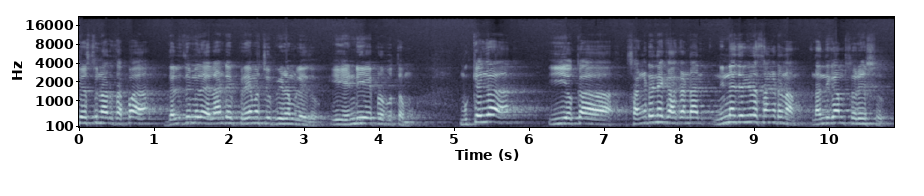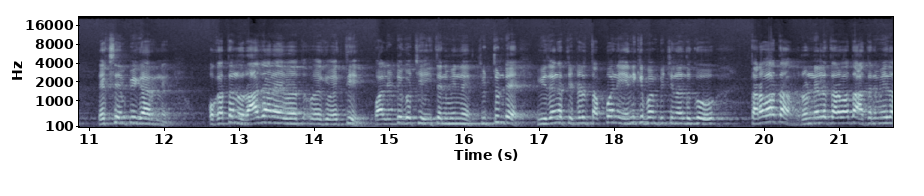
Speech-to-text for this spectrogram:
చేస్తున్నారు తప్ప దళితుల మీద ఎలాంటి ప్రేమ చూపించడం లేదు ఈ ఎన్డీఏ ప్రభుత్వము. ముఖ్యంగా ఈ యొక్క సంఘటనే కాకుండా నిన్న జరిగిన సంఘటన నందిగాం సురేష్ ఎక్స్ ఎంపీ గారిని ఒకతను రాజా అనే వ్యక్తి వాళ్ళ ఇంటికి వచ్చి ఇతని మీద తిడుతుంటే ఈ విధంగా తిట్టడం తప్పు అని ఎన్నికి పంపించినందుకు తర్వాత రెండు నెలల తర్వాత అతని మీద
